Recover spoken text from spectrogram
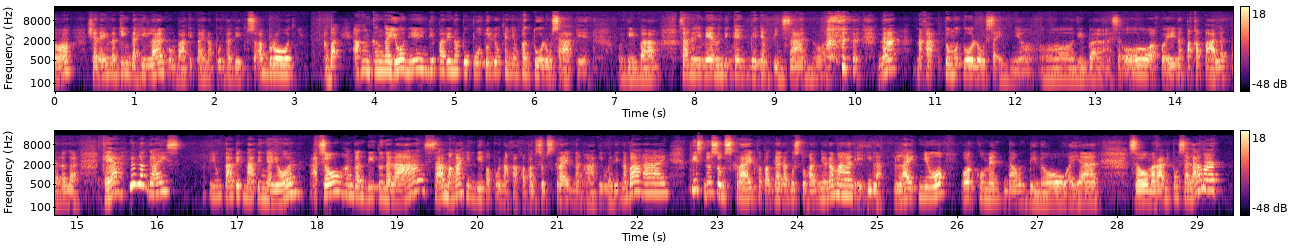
no? Siya na yung naging dahilan kung bakit tayo napunta dito sa abroad. Aba, hanggang ngayon, eh, hindi pa rin napuputol yung kanyang pagtulong sa akin. O, di ba? Sana eh, meron din kayong ganyang pinsan, no? na naka, tumutulong sa inyo. O, di ba? So, ako ay napakapalad talaga. Kaya, yun lang guys yung topic natin ngayon. So, hanggang dito na lang sa mga hindi pa po nakakapag-subscribe ng aking malit na bahay. Please do subscribe kapag ka nagustuhan nyo naman, i-like nyo or comment down below. Ayan. So, marami pong salamat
